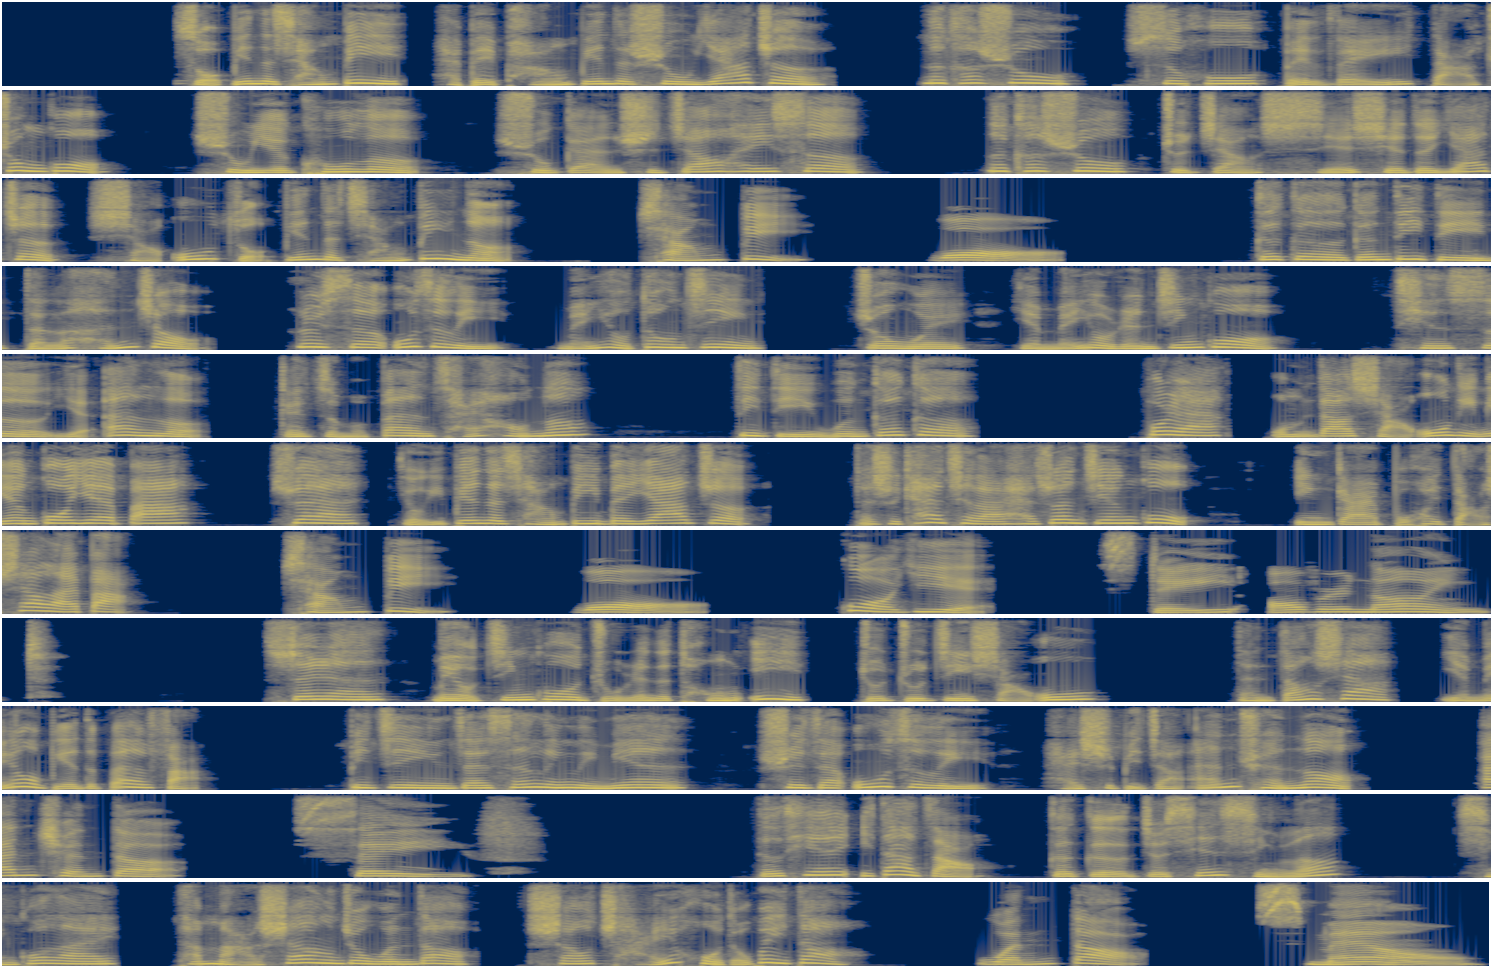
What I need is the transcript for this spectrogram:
左边的墙壁还被旁边的树压着，那棵树似乎被雷打中过，树叶枯了，树干是焦黑色。那棵树就这样斜斜的压着小屋左边的墙壁呢。墙壁 wall。哥哥跟弟弟等了很久，绿色屋子里没有动静，周围也没有人经过，天色也暗了，该怎么办才好呢？弟弟问哥哥：“不然我们到小屋里面过夜吧？虽然有一边的墙壁被压着，但是看起来还算坚固，应该不会倒下来吧？”墙壁，wall，过夜。Stay overnight。虽然没有经过主人的同意就住进小屋，但当下也没有别的办法。毕竟在森林里面，睡在屋子里还是比较安全呢。安全的，safe。隔天一大早，哥哥就先醒了。醒过来，他马上就闻到烧柴火的味道。闻到，smell。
